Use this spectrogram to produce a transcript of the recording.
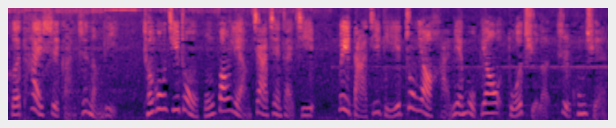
和态势感知能力，成功击中红方两架舰载机，为打击敌重要海面目标夺取了制空权。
